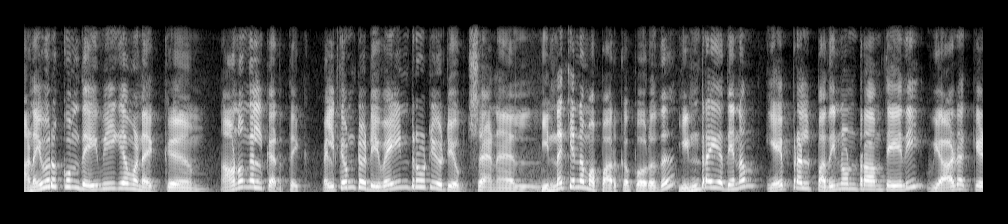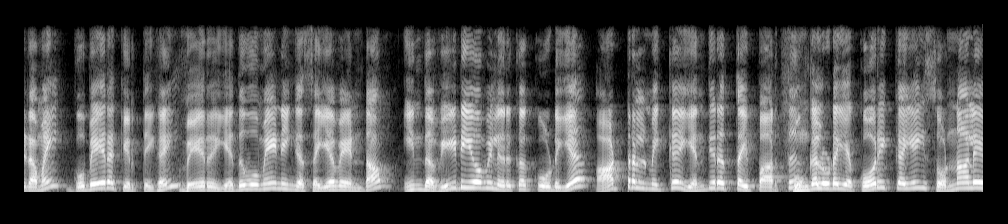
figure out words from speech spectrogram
அனைவருக்கும் தெய்வீக வணக்கம். நான் Karthik. Welcome to divine root YouTube channel இன்னைக்கு நம்ம பார்க்க போறது இன்றைய தினம் ஏப்ரல் பதினொன்றாம் தேதி வியாழக்கிழமை குபேர கீர்த்திகை. வேறு எதுவுமே நீங்க செய்ய வேண்டாம். இந்த வீடியோவில் இருக்கக்கூடிய ஆற்றல் மிக்க எந்திரத்தை பார்த்து உங்களுடைய கோரிக்கையை சொன்னாலே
